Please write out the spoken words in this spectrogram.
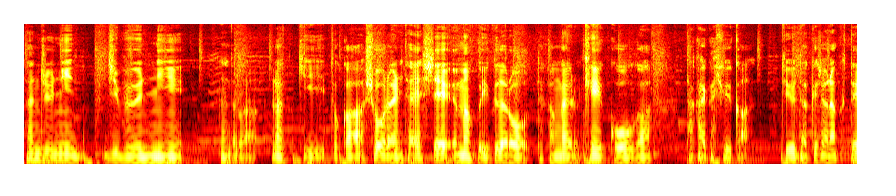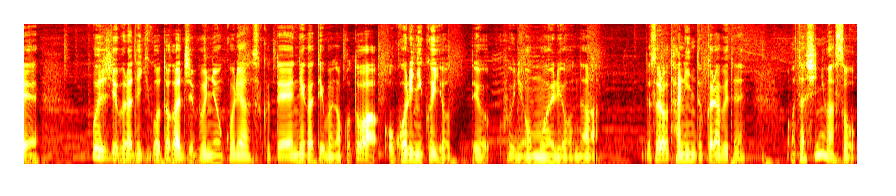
単純に自分になんだろうなラッキーとか将来に対してうまくいくだろうって考える傾向が高いか低いかっていうだけじゃなくてポジティブな出来事が自分に起こりやすくてネガティブなことは起こりにくいよっていうふうに思えるようなでそれを他人と比べてね私にはそう。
